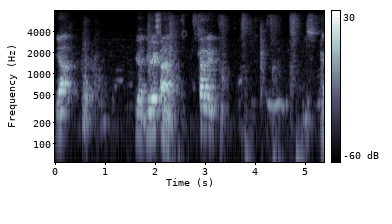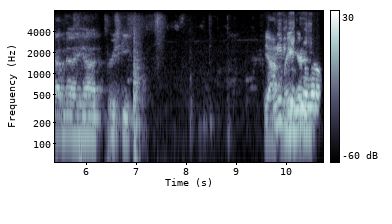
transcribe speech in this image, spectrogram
Yeah. Good. Here it comes. Coming. Just grabbing a uh, brewski. Yeah, we need to get you a little.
